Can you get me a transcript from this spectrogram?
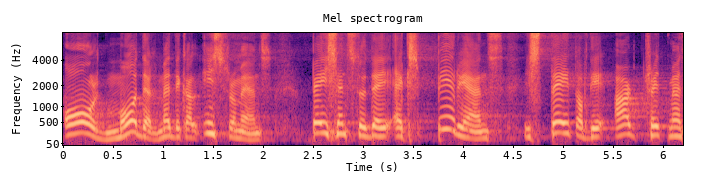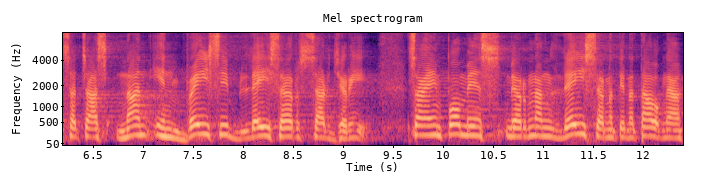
old model medical instruments, patients today experience state-of-the-art treatments such as non-invasive laser surgery. Sa ngayon po, may, meron ng laser na tinatawag na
